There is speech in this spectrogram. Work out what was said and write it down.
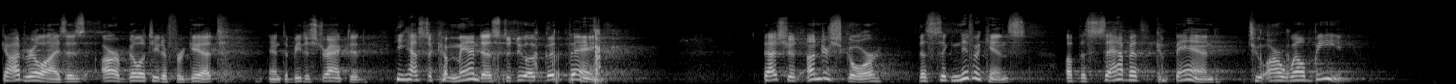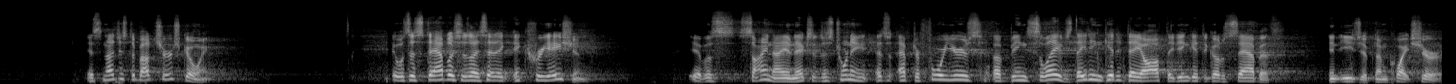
God realizes our ability to forget and to be distracted. He has to command us to do a good thing. That should underscore the significance of the Sabbath command to our well being. It's not just about church going. It was established, as I said, in creation. It was Sinai in Exodus 20. After four years of being slaves, they didn't get a day off. They didn't get to go to Sabbath in Egypt, I'm quite sure.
